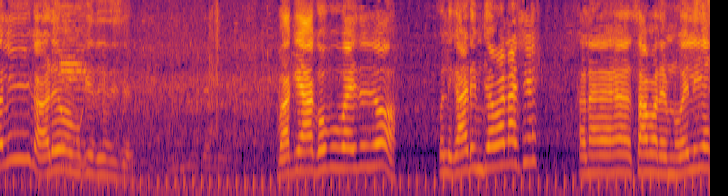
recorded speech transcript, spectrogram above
ઓલી ગાડીમાં મૂકી દીધી છે. બાકી આ ગોપુભાઈ તો જો ઓલી ગાડીમાં જવાના છે અને સામાન એમનું લઈ લઈએ.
